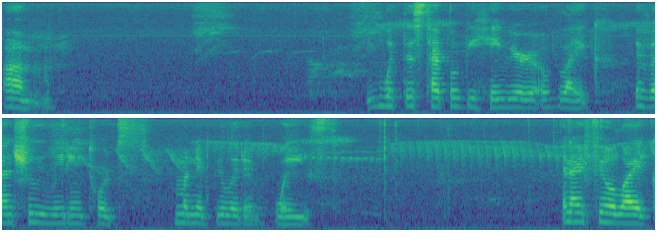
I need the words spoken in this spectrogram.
um with this type of behavior of like eventually leading towards manipulative ways. And I feel like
